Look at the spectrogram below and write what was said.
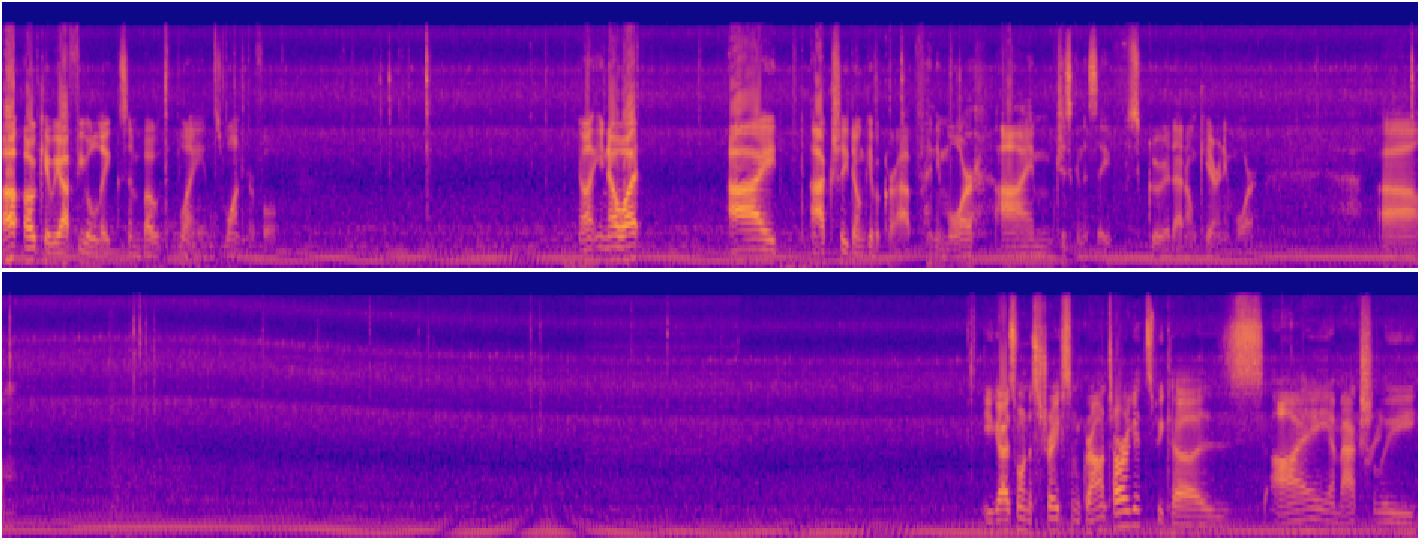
Oh, okay, we got fuel leaks in both planes. Wonderful. Uh, you know what? I actually don't give a crap anymore. I'm just gonna say screw it. I don't care anymore. Um, you guys want to strafe some ground targets because I am actually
